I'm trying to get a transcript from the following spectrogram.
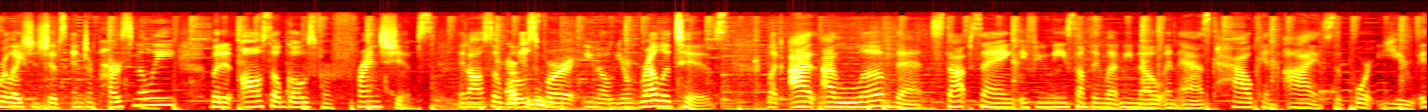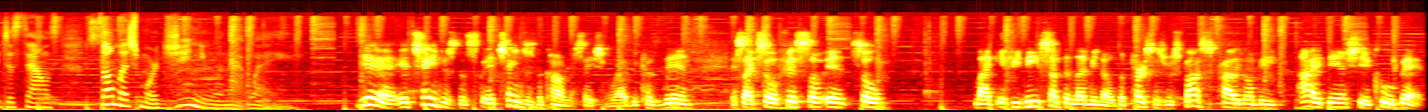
relationships interpersonally, but it also goes for friendships. It also goes Absolutely. for, you know, your relatives. Like I I love that. Stop saying if you need something let me know and ask how can I support you. It just sounds so much more genuine that way. Yeah, it changes the it changes the conversation, right? Because then it's like so if it's so in so like if you need something, let me know. The person's response is probably gonna be, all right then shit, cool bet.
